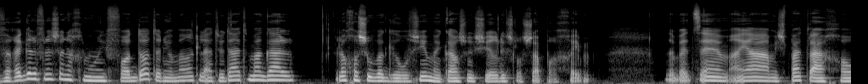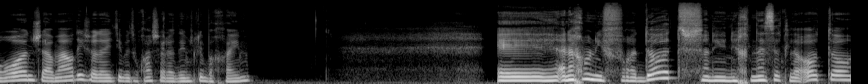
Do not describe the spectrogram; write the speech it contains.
ורגע לפני שאנחנו נפרדות, אני אומרת לה, את יודעת מה, גל? לא חשוב הגירושים, העיקר שהוא השאיר לי שלושה פרחים. זה בעצם היה המשפט האחרון שאמרתי, שעוד הייתי בטוחה שהילדים שלי בחיים. אה, אנחנו נפרדות, אני נכנסת לאוטו,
